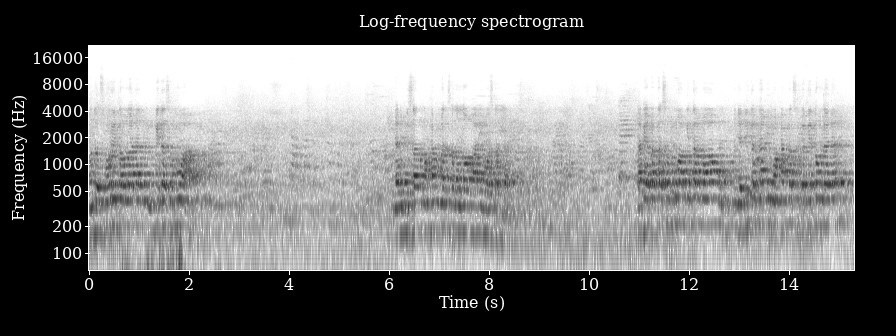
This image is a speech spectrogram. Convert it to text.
untuk suri tauladan kita semua Nabi besar Muhammad sallallahu alaihi wasallam. Tapi apakah semua kita mau menjadikan Nabi Muhammad sebagai tauladan?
